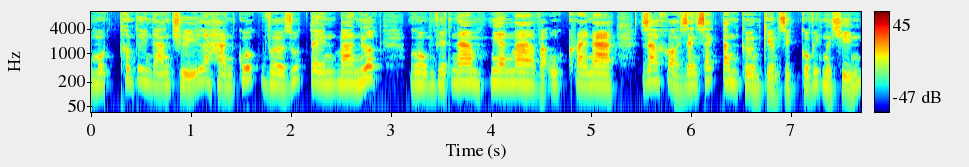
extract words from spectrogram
Một thông tin đáng chú ý là Hàn Quốc vừa rút tên ba nước gồm Việt Nam, Myanmar và Ukraine ra khỏi danh sách tăng cường kiểm dịch COVID-19.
